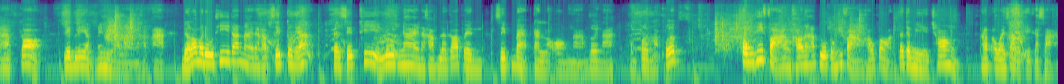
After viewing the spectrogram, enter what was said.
นะครับก็เรียบๆไม่มีอะไรนะครับอะเดี๋ยวเรามาดูที่ด้านในนะครับซิปตัวเนี้ยเป็นซิปที่รูดง่ายนะครับ แล้วก็เป็นซิปแบบกันละอองน้ำด้วยนะ ผมเปิดมาปุ๊บตรงที่ฝาของเขานะครับ ดูตรงที่ฝาของเขาก่อน ก็จะมีช่องนะครับเอาไว้ใส่เอกสาร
